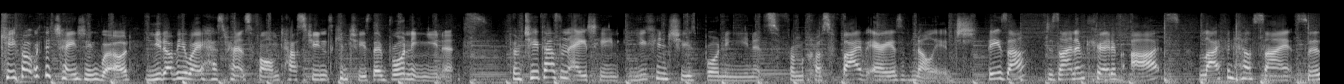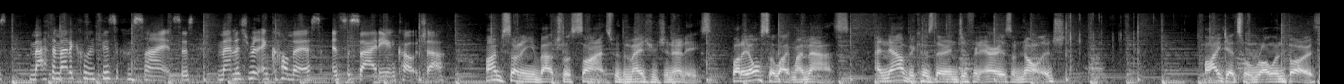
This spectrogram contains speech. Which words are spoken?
keep up with the changing world, UWA has transformed how students can choose their broadening units. From 2018, you can choose broadening units from across five areas of knowledge. These are Design and Creative Arts, Life and Health Sciences, Mathematical and Physical Sciences, Management and Commerce, and Society and Culture. I'm studying a Bachelor of Science with a major in genetics, but I also like my maths. And now because they're in different areas of knowledge, I get to enroll in both.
